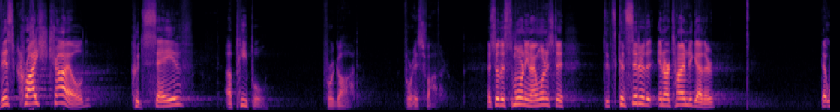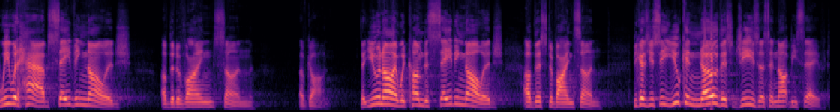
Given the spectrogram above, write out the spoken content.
this Christ child could save a people for God, for his Father. And so this morning, I want us to, to consider that in our time together that we would have saving knowledge of the divine Son of God. That you and I would come to saving knowledge of this divine Son. Because you see, you can know this Jesus and not be saved.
